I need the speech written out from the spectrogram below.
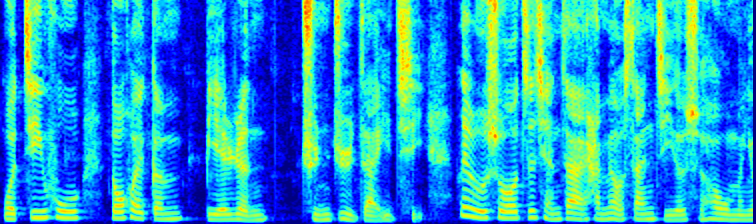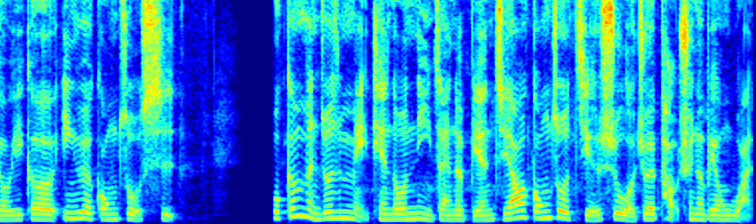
我几乎都会跟别人群聚在一起。例如说，之前在还没有三级的时候，我们有一个音乐工作室。我根本就是每天都腻在那边，只要工作结束，我就会跑去那边玩。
